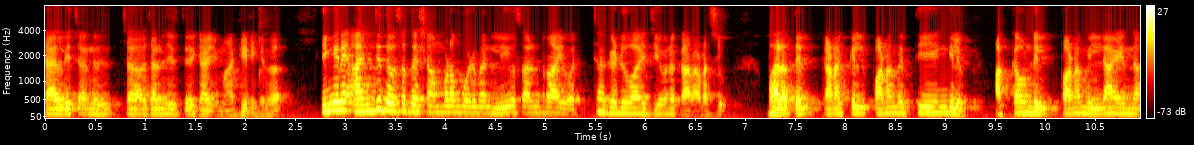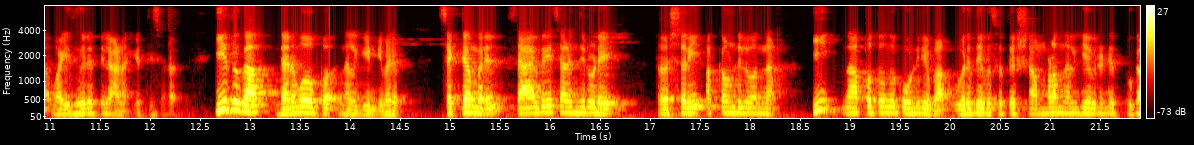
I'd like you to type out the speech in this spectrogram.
സാലറി ചലഞ്ച് ചലഞ്ചായി മാറ്റിയിരിക്കുന്നത്. ഇങ്ങനെ അഞ്ച് ദിവസത്തെ ശമ്പളം മുഴുവൻ ലീവ് സറണ്ടറായി ഒറ്റ ഗഡുവായി ജീവനക്കാർ അടച്ചു. ഫലത്തിൽ കണക്കിൽ പണം എത്തിയെങ്കിലും അക്കൗണ്ടിൽ പണമില്ല എന്ന വൈദൂര്യത്തിലാണ് എത്തിച്ചത്. ഈ തുക ധനവകുപ്പ് നൽകേണ്ടി വരും. സെപ്റ്റംബറിൽ സാലറി ചലഞ്ചിലൂടെ ട്രഷറി അക്കൗണ്ടിൽ വന്ന ഈ നാൽപ്പത്തൊന്ന് കോടി രൂപ ഒരു ദിവസത്തെ ശമ്പളം നൽകിയവരുടെ തുക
